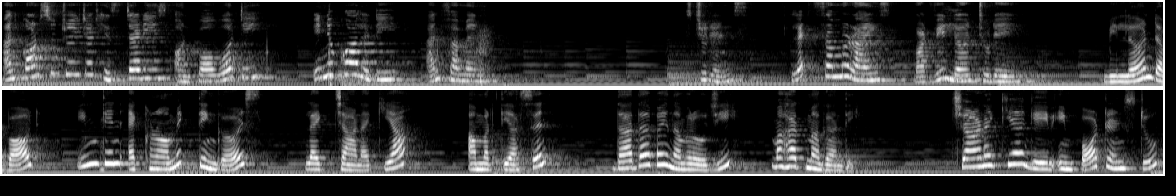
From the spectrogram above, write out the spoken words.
and concentrated his studies on poverty, inequality, and famine. Students, let's summarize what we learned today. We learned about Indian economic thinkers like Chanakya, Amartya Sen, Dadabhai Naoroji, Mahatma Gandhi. Chanakya gave importance to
